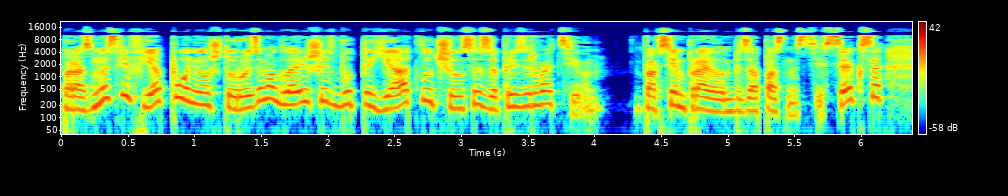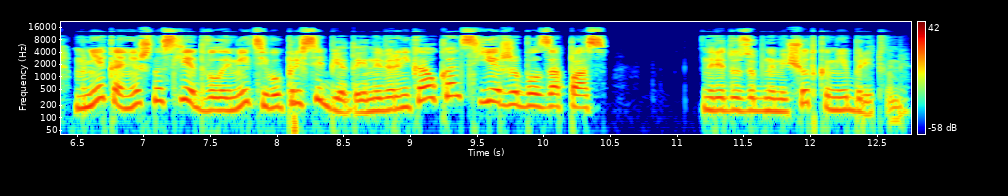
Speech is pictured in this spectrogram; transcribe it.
Поразмыслив, я понял, что Рози могла решить, будто я отлучился за презервативом. По всем правилам безопасности секса, мне, конечно, следовало иметь его при себе, да и наверняка у консьержа был запас, наряду с зубными щетками и бритвами.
